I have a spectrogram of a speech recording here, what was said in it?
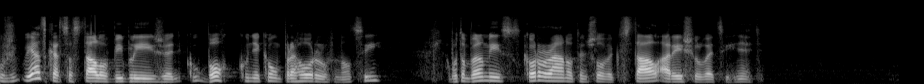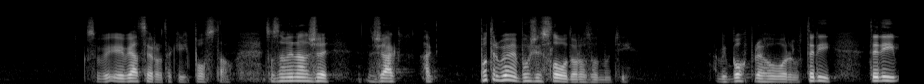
Už viackrát sa stalo v Biblii, že Boh ku niekomu prehovoril v noci a potom veľmi skoro ráno ten človek vstal a riešil veci hneď. Je viacero takých postav. To znamená, že, že ak, ak potrebujeme Božie slovo do rozhodnutí, aby Boh prehovoril, vtedy, vtedy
